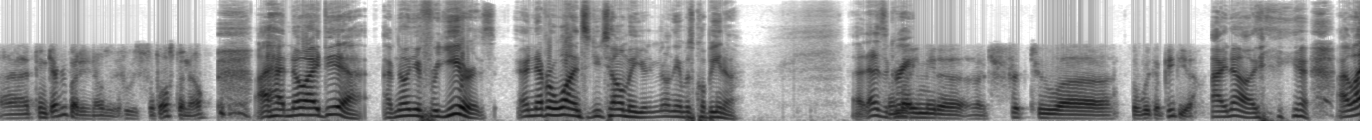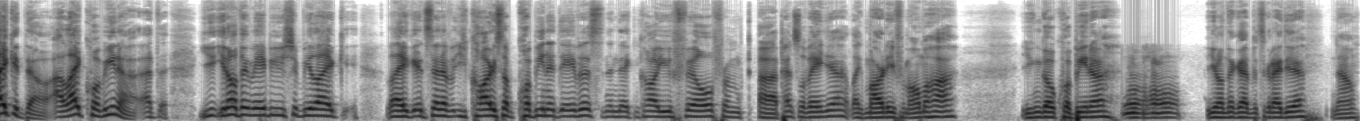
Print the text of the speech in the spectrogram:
I think everybody knows it who's supposed to know. I had no idea. I've known you for years, and never once did you tell me your middle name was Quabina. That is a great. Somebody great. made a, a trip to uh, the Wikipedia. I know. yeah, I like it though. I like Quabina. You, you don't think maybe you should be like like instead of you call yourself Quabina Davis, and then they can call you Phil from uh, Pennsylvania, like Marty from Omaha. You can go Quabina. Mm-hmm. You don't think that's a good idea? No.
